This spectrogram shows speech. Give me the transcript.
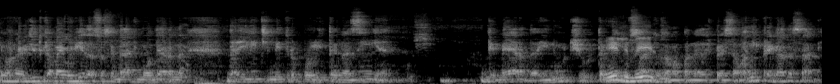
Eu acredito que a maioria da sociedade moderna, da elite metropolitanazinha, de merda, inútil, também Ele não sabe mesmo? usar uma panela de pressão. A minha empregada sabe.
